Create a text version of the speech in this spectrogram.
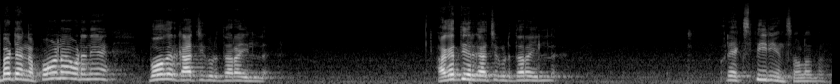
பட் அங்கே போனால் உடனே போகர் காட்சி கொடுத்தாரா? இல்லை. அகத்தியர் காட்சி கொடுத்தாரா? இல்லை. ஒரு எக்ஸ்பீரியன்ஸ் அவ்வளோதான்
